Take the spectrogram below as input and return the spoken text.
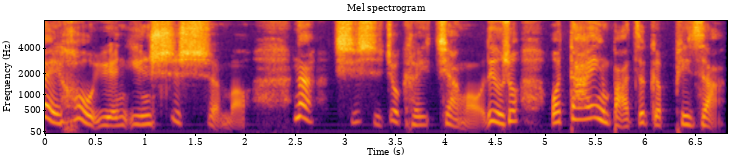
背后原因是什么？那其实就可以讲哦。例如说，我答应把这个披萨，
